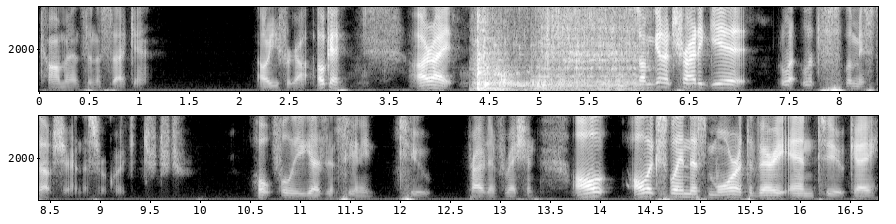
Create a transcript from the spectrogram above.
comments in a second. Oh, you forgot. Okay. All right. So I'm gonna try to get. Let, let's let me stop sharing this real quick. Hopefully you guys didn't see any too private information. I'll I'll explain this more at the very end too. Okay,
